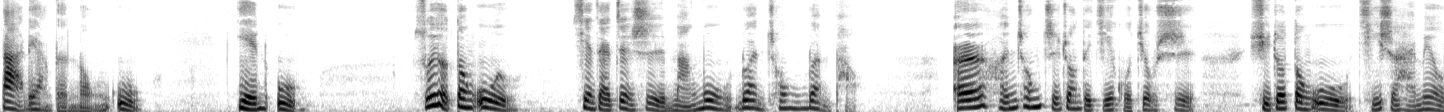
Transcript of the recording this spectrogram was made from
大量的浓雾、烟雾。所有动物现在正是盲目乱冲乱跑，而横冲直撞的结果就是。许多动物其实还没有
